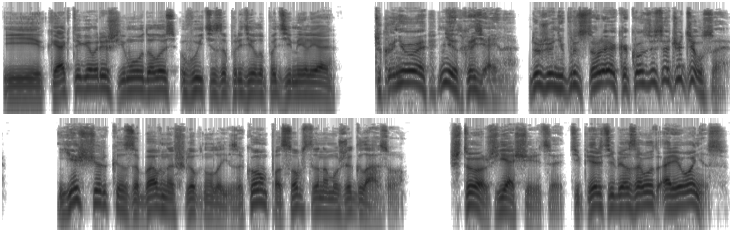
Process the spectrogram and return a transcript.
«И как ты говоришь, ему удалось выйти за пределы подземелья?» «Так у него нет хозяина. Даже не представляю, как он здесь очутился». Ящерка забавно шлепнула языком по собственному же глазу. «Что ж, ящерица, теперь тебя зовут Орионис.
